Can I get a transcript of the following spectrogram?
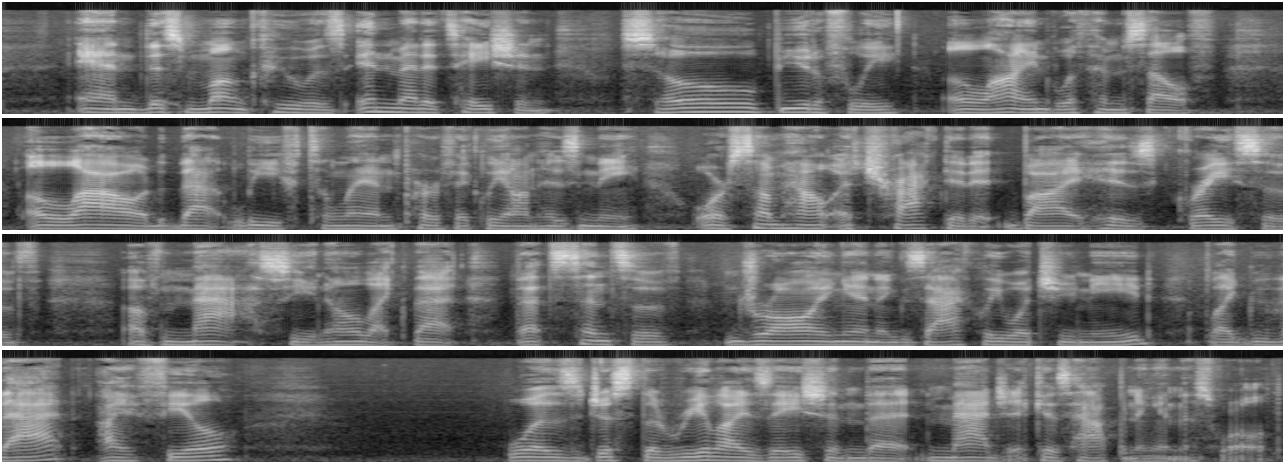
and this monk who was in meditation, so beautifully aligned with himself, allowed that leaf to land perfectly on his knee or somehow attracted it by his grace of of mass, you know, like that that sense of drawing in exactly what you need. Like that I feel was just the realization that magic is happening in this world.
